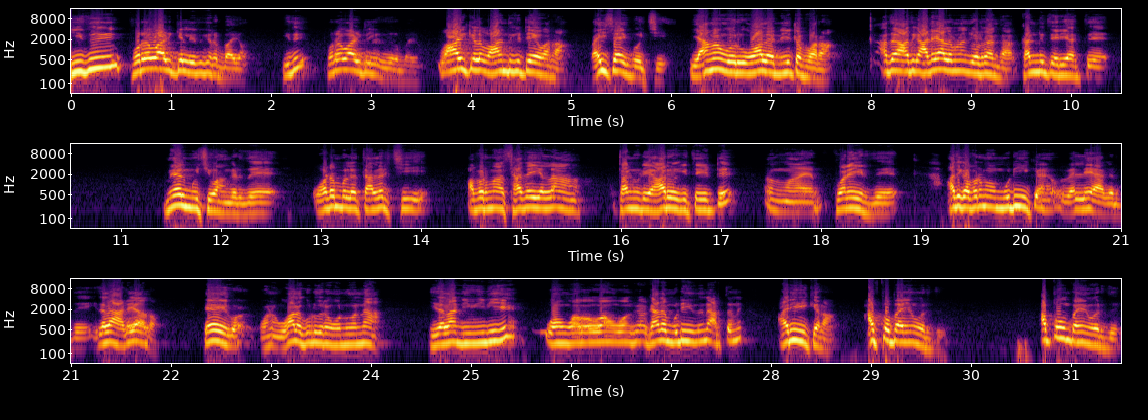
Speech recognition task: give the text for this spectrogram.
இது புற வாழ்க்கையில் இருக்கிற பயம். இது புற வாழ்க்கையில் இருக்கிற பயம். வாழ்க்கையில் வாழ்ந்துக்கிட்டே வரான். வயசாகி போச்சு. எவன் ஒரு ஓலை நீட்ட போகிறான் அது அதுக்கு அடையாளம்லாம் சொல்கிறாங்க கண்ணு தெரியாது மேல் மூச்சு வாங்குறது உடம்புல தளர்ச்சி அப்புறமா சதையெல்லாம் தன்னுடைய ஆரோக்கியத்தை இட்டு குறையிறது. அதுக்கப்புறமா முடி க- வெள்ளையாகிறது. இதெல்லாம் அடையாளம். ஏய் உனக்கு ஓலை கொடுக்குறேன் ஒன்று ஒன்றா இதெல்லாம் நீ இனி உன் உன் உன் கதை முடியுதுன்னு அர்த்தம்னு அறிவிக்கிறான். அப்போ பயம் வருது. அப்பவும் பயம் வருது.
